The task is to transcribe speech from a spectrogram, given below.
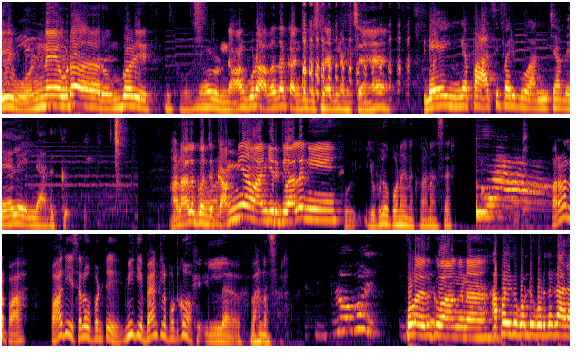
ஏய் உன்னைய விட ரொம்ப நான் கூட அவதான் கஞ்ச பிசினாருன்னு நினைச்சேன். டேய் இங்க பாசி பருப்பு வாங்கிச்சா வேலை இல்லை அதுக்கு. ஆனாலும் கொஞ்சம் கம்மியா வாங்கியிருக்கலாம்ல நீ. இவ்வளோ பணம் எனக்கு வேணாம் சார். பரவாயில்லப்பா. பாதியை செலவு பண்ணிட்டு மீதியை பேங்க்ல போட்டுக்கோ. இல்லை வேணாம் சார். இவ்வளவு எதுக்கு வாங்கின? அப்ப இது கொண்டு கொடுத்துட்டு அதை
